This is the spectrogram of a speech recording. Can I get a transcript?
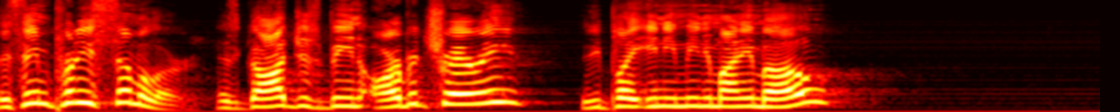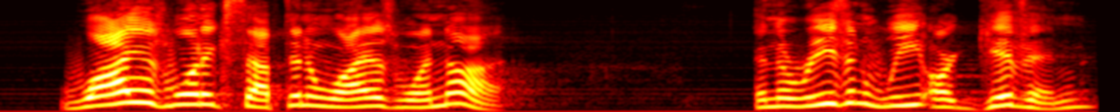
They seem pretty similar. Is God just being arbitrary? Did he play any, meeny, miny, mo? Why is one accepted and why is one not? And the reason we are given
